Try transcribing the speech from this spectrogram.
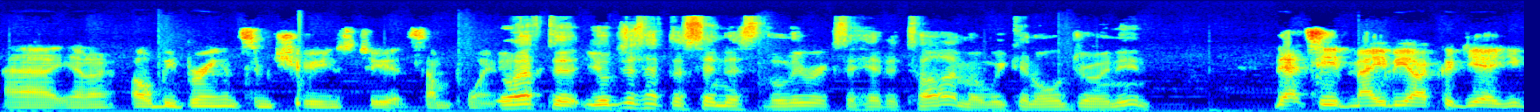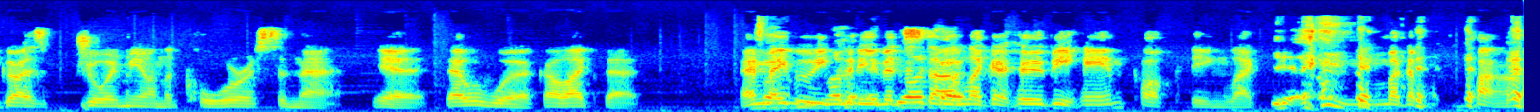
Uh, you know, I'll be bringing some tunes to you at some point. You'll have to. You'll just have to send us the lyrics ahead of time, and we can all join in. That's it. Maybe I could. Yeah, you guys join me on the chorus and that. Yeah, that would work. I like that. And maybe we could even start like a Herbie Hancock thing, like. Yeah. yeah. I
